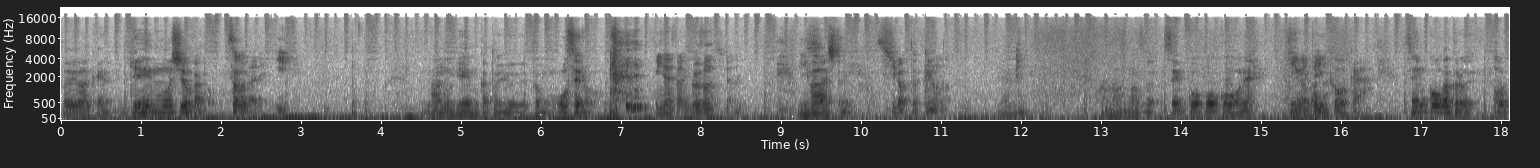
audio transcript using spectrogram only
そういうわけでねゲームをしようかと。そうだねいい。ね何のゲームかというともうオセロ。皆さんご存知だね。リバーシという、白と黒の。まあ、まず先攻後攻をね。決めていこうか。先攻が黒で。OK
